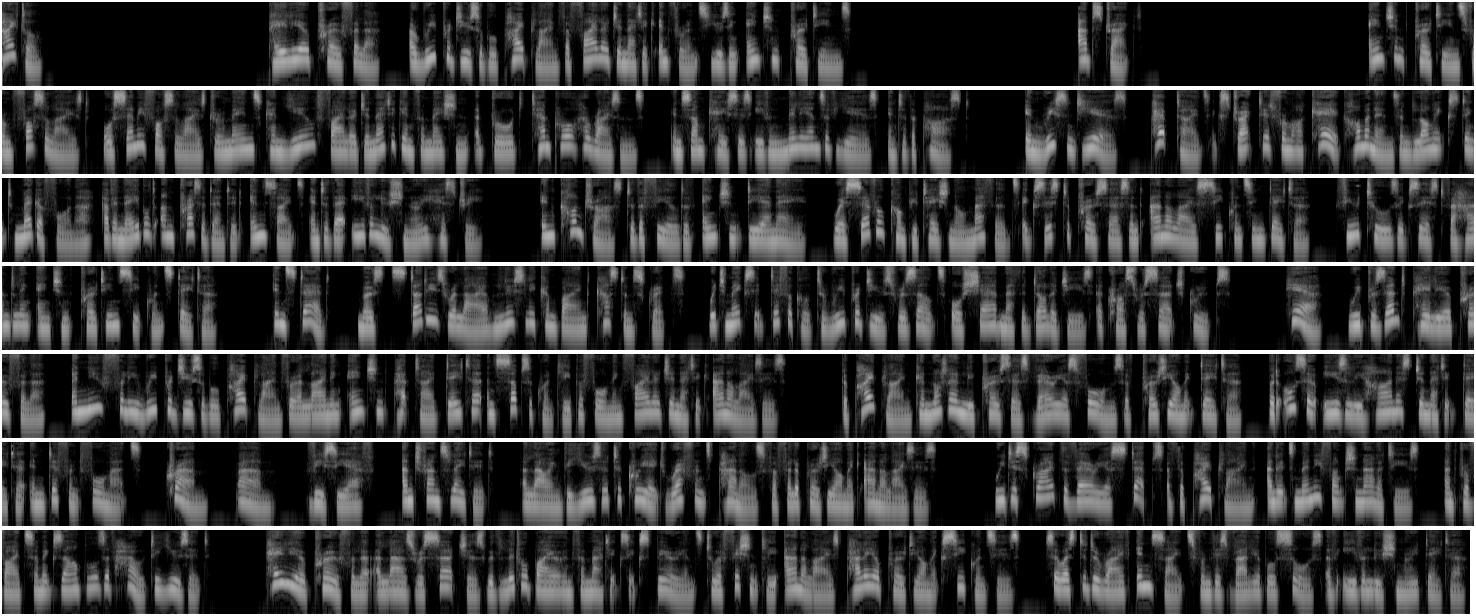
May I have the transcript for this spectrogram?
Title PaleoProPhyler, a reproducible pipeline for phylogenetic inference using ancient proteins. Abstract Ancient proteins from fossilized or semi fossilized remains can yield phylogenetic information at broad temporal horizons, in some cases, even millions of years into the past. In recent years, peptides extracted from archaic hominins and long extinct megafauna have enabled unprecedented insights into their evolutionary history. In contrast to the field of ancient DNA, where several computational methods exist to process and analyze sequencing data, few tools exist for handling ancient protein sequence data. Instead, most studies rely on loosely combined custom scripts, which makes it difficult to reproduce results or share methodologies across research groups. Here, we present PaleoProPhyler, a new fully reproducible pipeline for aligning ancient peptide data and subsequently performing phylogenetic analyses. The pipeline can not only process various forms of proteomic data, but also easily harness genetic data in different formats CRAM, BAM, VCF, and translate it, allowing the user to create reference panels for phyloproteomic analyses. We describe the various steps of the pipeline and its many functionalities, and provide some examples of how to use it. PaleoProPhyler allows researchers with little bioinformatics experience to efficiently analyze paleoproteomic sequences, so as to derive insights from this valuable source of evolutionary data.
